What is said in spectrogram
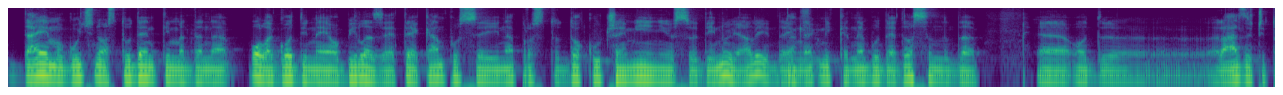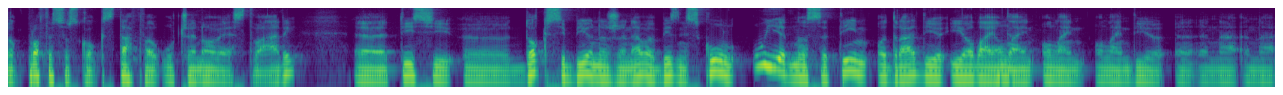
daje mogućnost studentima da na pola godine obilaze te kampuse i naprosto dok uče mijenjaju sredinu, jeli? da im ne, nikad ne bude dosadno da od e, različitog profesorskog stafa uče nove stvari. E, ti si, e, dok si bio na Ženeva Business School, ujedno sa tim odradio i ovaj online, online, online dio e, na, na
